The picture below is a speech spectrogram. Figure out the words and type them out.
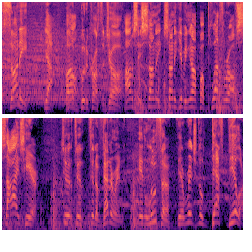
Sonny Yeah, well, boot across the jaw. obviously Sonny, Sonny giving up a plethora of size here to, to, to the veteran in Luther, the original death dealer.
